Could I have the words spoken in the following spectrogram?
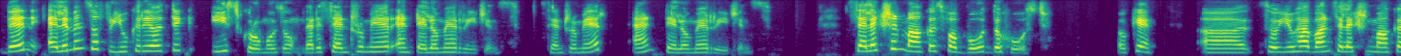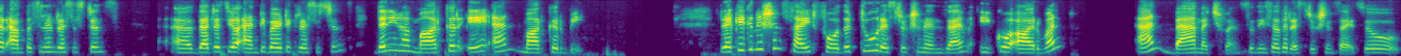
then elements of eukaryotic East chromosome, that is centromere and telomere regions. Centromere and telomere regions. Selection markers for both the host. Okay, uh, so you have one selection marker, ampicillin resistance, uh, that is your antibiotic resistance. Then you have marker A and marker B. Recognition site for the two restriction enzyme, EcoR1 and BAMH1. So these are the restriction sites. So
